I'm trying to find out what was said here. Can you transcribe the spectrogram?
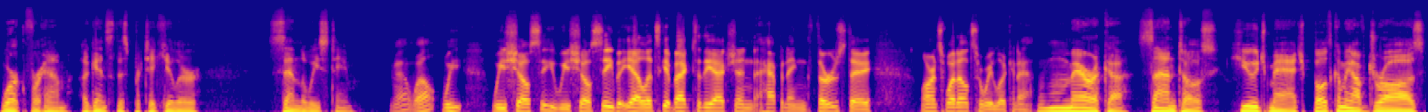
work for him against this particular San Luis team. Yeah, well, we we shall see. We shall see. But yeah, let's get back to the action happening Thursday. Lawrence, what else are we looking at? America, Santos, huge match, both coming off draws.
